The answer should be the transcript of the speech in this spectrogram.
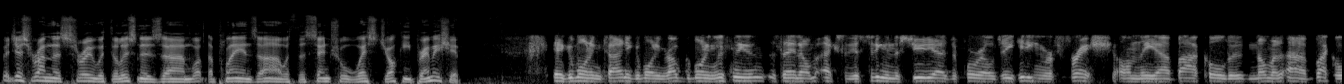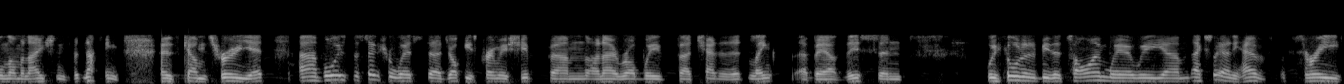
But just run this through with the listeners um, what the plans are with the Central West Jockey Premiership. Yeah, good morning, Tony. Good morning, Rob. Good morning, listening. And I'm actually just sitting in the studios at 4LG hitting refresh on the uh, bar called nomi- uh, Blackall nominations, but nothing has come through yet. Uh, boys, the Central West uh, Jockeys Premiership, um, I know, Rob, we've uh, chatted at length about this, and we thought it would be the time where we um, actually only have three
